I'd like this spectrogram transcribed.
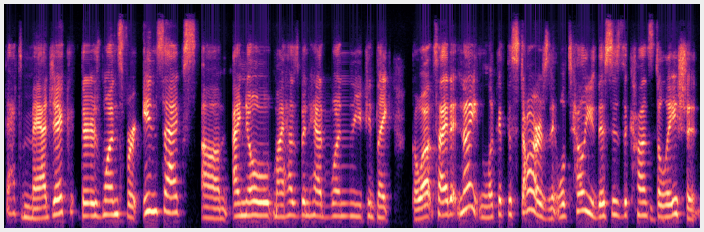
that's magic. There's ones for insects um, i know my husband had one where you can like go outside at night and look at the stars and it will tell you this is the mm-hmm. constellation.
